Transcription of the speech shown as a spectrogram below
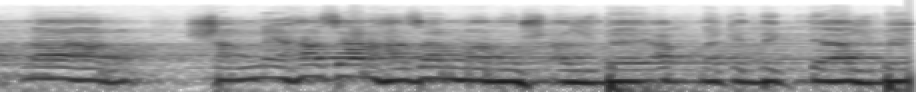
আপনার সামনে হাজার হাজার মানুষ আসবে, আপনাকে দেখতে আসবে।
